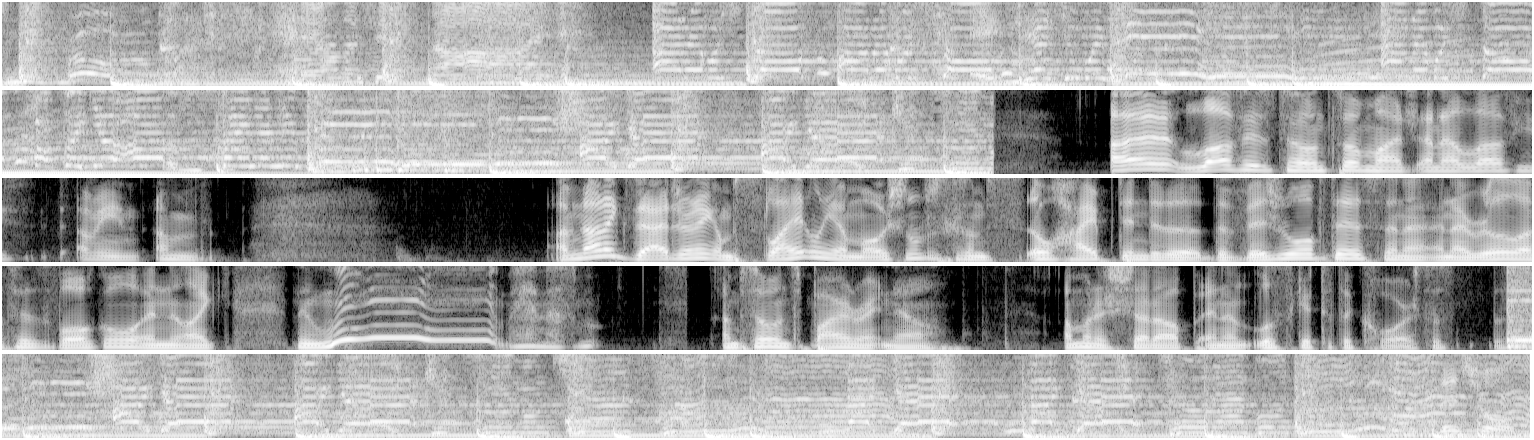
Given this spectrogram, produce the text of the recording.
Hammers me roll, hell and shit night. I love his tone so much, and I love he's. I mean, I'm. I'm not exaggerating. I'm slightly emotional just because I'm so hyped into the, the visual of this, and I, and I really love his vocal and like the man. This I'm so inspired right now. I'm gonna shut up and let's get to the chorus. This, this I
